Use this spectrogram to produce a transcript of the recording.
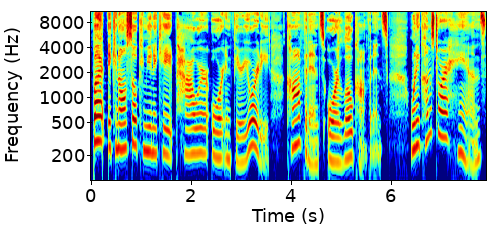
but it can also communicate power or inferiority, confidence or low confidence. When it comes to our hands,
